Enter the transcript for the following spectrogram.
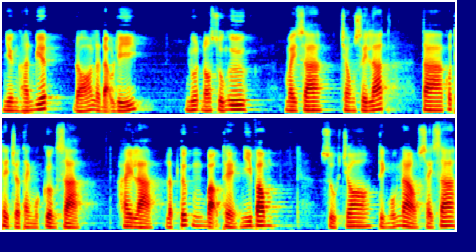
Nhưng hắn biết đó là đạo lý Nuốt nó xuống ư, May ra trong giây lát, Ta có thể trở thành một cường giả hay là lập tức bạo thể nhi vong? Dù cho tình huống nào xảy ra,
